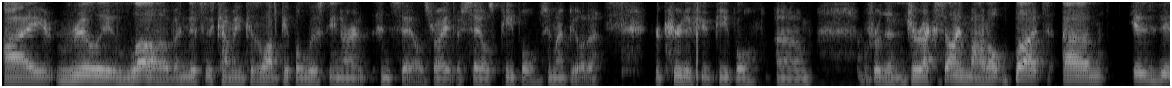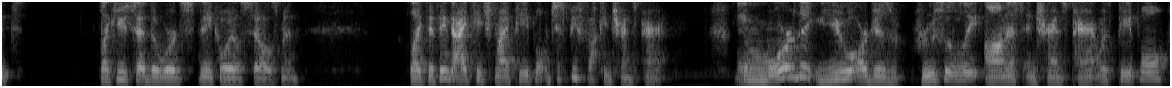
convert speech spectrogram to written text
I really love, and this is coming because a lot of people listening are in sales, right? They're salespeople, so you might be able to recruit a few people um, for the direct selling model. But um, is it, like you said, the word snake oil salesman? Like the thing that I teach my people, just be fucking transparent. Yeah. The more that you are just ruthlessly honest and transparent with people,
